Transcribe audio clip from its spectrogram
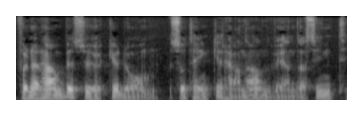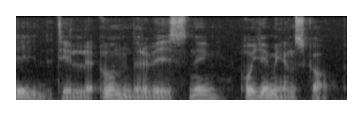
För när han besöker dem så tänker han använda sin tid till undervisning och gemenskap.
